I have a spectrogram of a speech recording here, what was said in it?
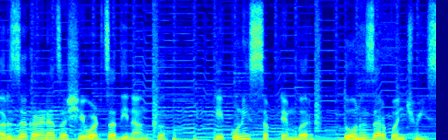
अर्ज करण्याचा शेवटचा दिनांक एकोणीस सप्टेंबर दोन हजार पंचवीस.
